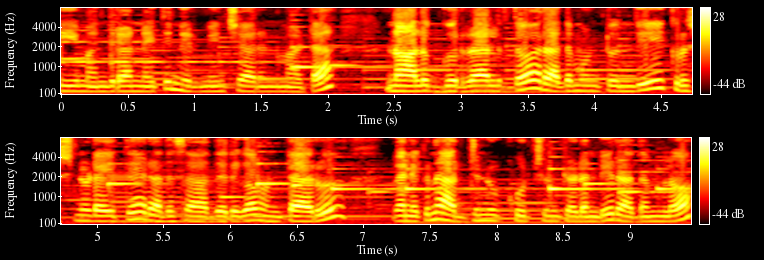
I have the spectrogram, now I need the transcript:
ఈ మందిరాన్ని అయితే నిర్మించారనమాట నాలుగు గుర్రాలతో రథం ఉంటుంది. కృష్ణుడైతే రథసాదరిగా ఉంటారు. వెనకన అర్జునుడు కూర్చుంటాడండి రథంలో.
